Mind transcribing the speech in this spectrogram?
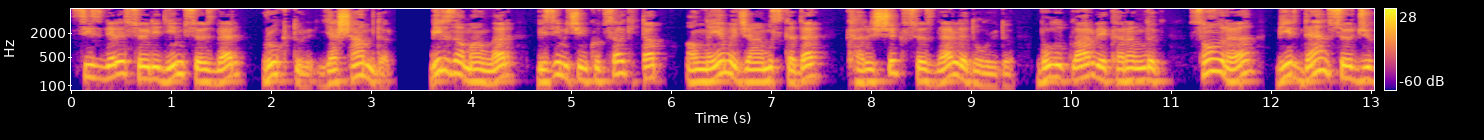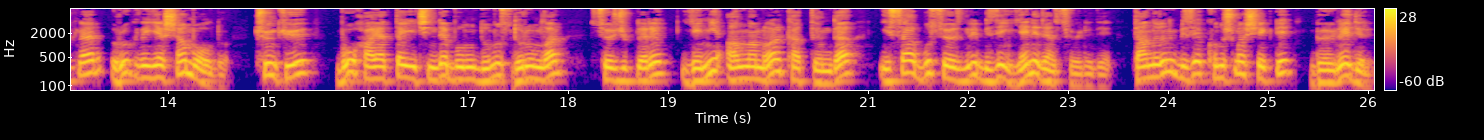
Sizlere söylediğim sözler ruhtur, yaşamdır. Bir zamanlar bizim için kutsal kitap anlayamayacağımız kadar karışık sözlerle doluydu. Bulutlar ve karanlık. Sonra birden sözcükler ruh ve yaşam oldu. Çünkü bu hayatta içinde bulunduğumuz durumlar sözcüklere yeni anlamlar kattığında İsa bu sözleri bize yeniden söyledi. Tanrı'nın bize konuşma şekli böyledir.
